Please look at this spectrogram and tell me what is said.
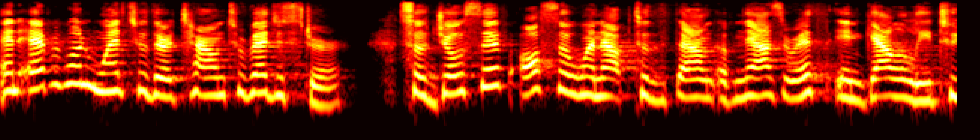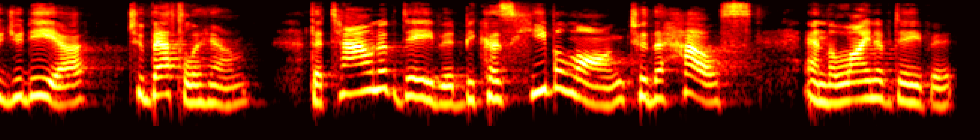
And everyone went to their town to register. So Joseph also went up to the town of Nazareth in Galilee to Judea, to Bethlehem, the town of David, because he belonged to the house and the line of David.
